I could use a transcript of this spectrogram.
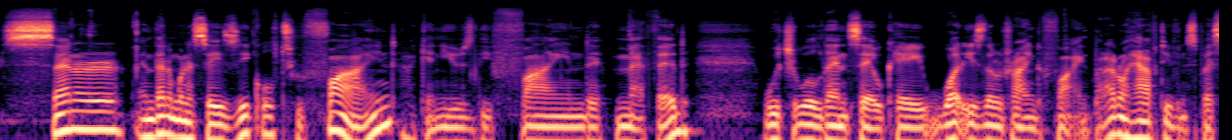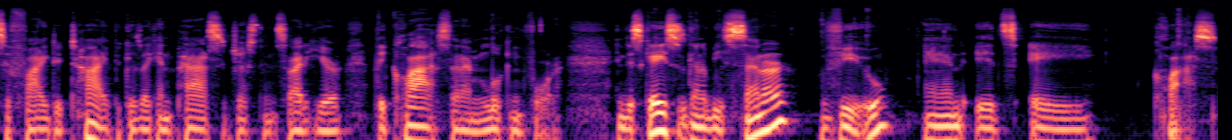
center and then I'm going to say is equal to find. I can use the find method which will then say okay what is that we're trying to find? But I don't have to even specify the type because I can pass just inside here the class that I'm looking for. In this case it's going to be center view and it's a class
